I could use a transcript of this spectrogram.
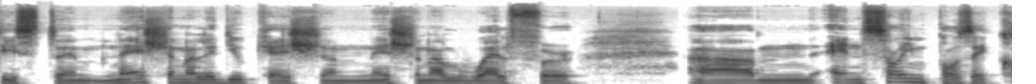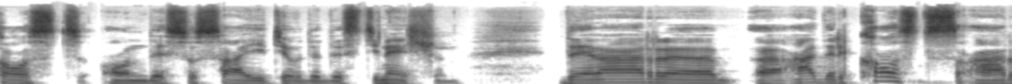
system, national education, national welfare, um, and so impose a cost on the society of the destination. There are uh, uh, other costs are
